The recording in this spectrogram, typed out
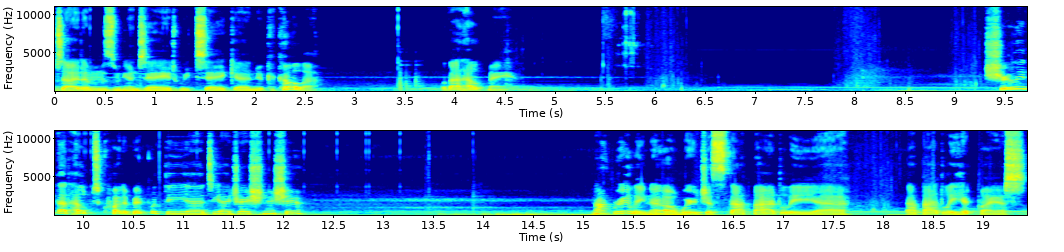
To items, we go into aid, we take uh, Nuka-Cola. Will that help me? Surely that helped quite a bit with the uh, dehydration issue? Not really, no. We're just that badly, uh, that badly hit by it.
